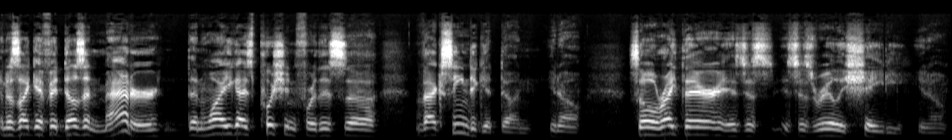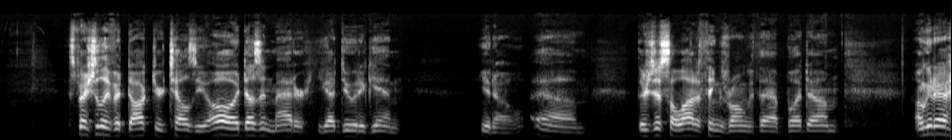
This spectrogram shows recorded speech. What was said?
And it's like, if it doesn't matter, then why are you guys pushing for this uh, vaccine to get done? You know, so right there is just it's just really shady. You know, especially if a doctor tells you, "Oh, it doesn't matter. You got to do it again." You know, um, there's just a lot of things wrong with that. But um, I'm gonna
